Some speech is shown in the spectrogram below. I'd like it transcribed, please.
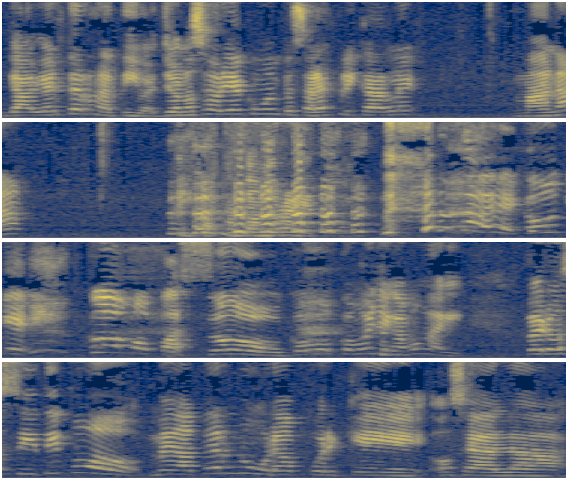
Gaby alternativa. Yo no sabría cómo empezar a explicarle, mana, estás cantando reggaetón. ¿Sabes? Es como que, ¿cómo pasó? ¿Cómo, ¿Cómo llegamos ahí? Pero sí, tipo, me da ternura porque, o sea, la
